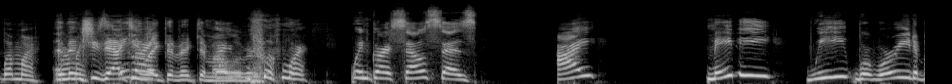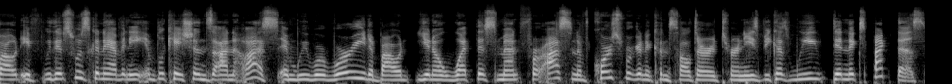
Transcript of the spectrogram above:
One more. And then more. she's acting like the victim all over. One more. When Garcelle says, I maybe we were worried about if this was going to have any implications on us and we were worried about you know what this meant for us. And of course we're going to consult our attorneys because we didn't expect this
